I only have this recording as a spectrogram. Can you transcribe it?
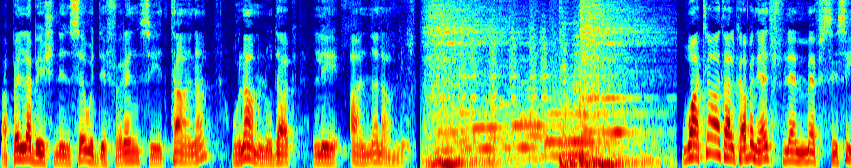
Appella biex ninsew id-differenzi tagħna u nagħmlu dak li għandna nagħmlu. Waqt laqgħa tal-Kabinett fl-MFCC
